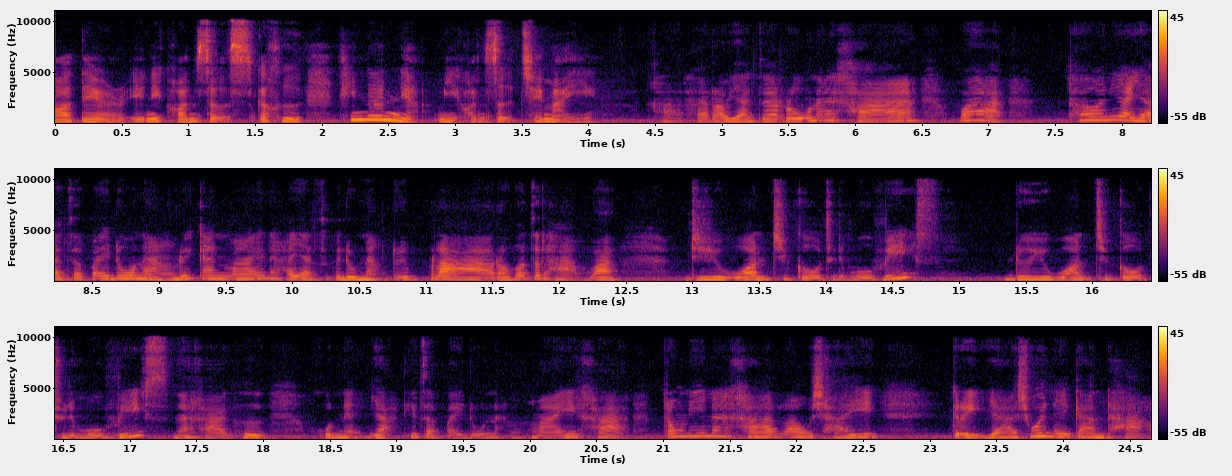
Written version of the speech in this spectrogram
are there any concerts ก็คือที่นั่นเนี่ยมีคอนเสิร์ตใช่ไหมค่ะถ้าเราอยากจะรู้นะคะว่า เธอเนี่ยอยากจะไปดูหนังด้วยกันไหมนะคะ อยากจะไปดูหนังหรือเปล่า เราก็จะถามว่า do you want to go to the movies do you want to go to the movies นะคะคือคุณเนี่ยอยากที่จะไปดูหนังไหมค่ะ ตรงนี้นะคะเราใช้กริยาช่วยในการถาม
